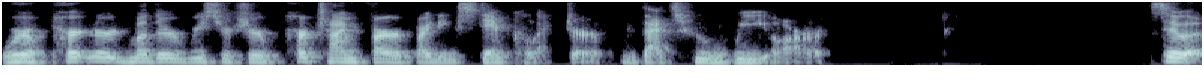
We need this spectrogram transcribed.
we're a partnered mother researcher, part time firefighting stamp collector. That's who we are. So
